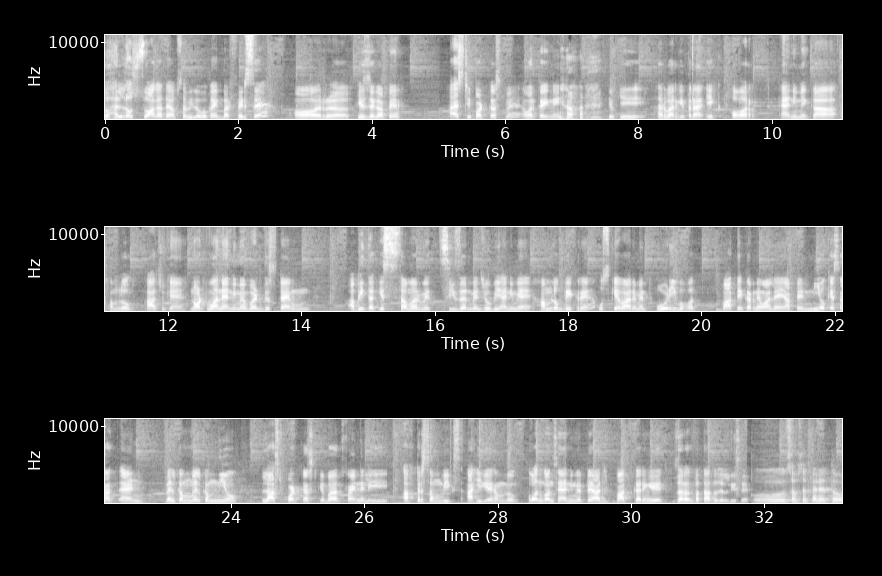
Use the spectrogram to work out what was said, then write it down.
तो हेलो स्वागत है आप सभी लोगों का एक बार फिर से। और किस जगह पे? एस टी पॉडकास्ट में, और कहीं नहीं, क्योंकि हर बार की तरह एक और एनिमे का हम लोग आ चुके हैं। Not one anime but this time अभी तक इस समर में सीज़न में जो भी एनिमे हम लोग देख रहे हैं, उसके बारे में थोड़ी बहुत बातें करने वाले हैं यहाँ पे नियो के साथ। And welcome welcome Neo last podcast के बाद फाइनली आफ्टर सम वीक्स आ ही गए हम लोग। कौन कौन से एनिमे पे आज बात करेंगे? ज़रा बता दो जल्दी से। तो सबसे पहले तो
